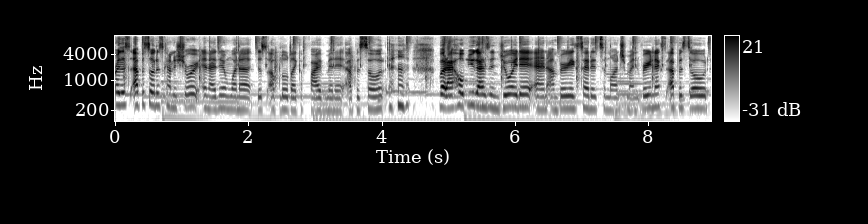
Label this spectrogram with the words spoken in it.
or this episode is kind of short and I didn't want to just upload like a five minute episode. but I hope you guys enjoyed it and I'm very excited to launch my very next episode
